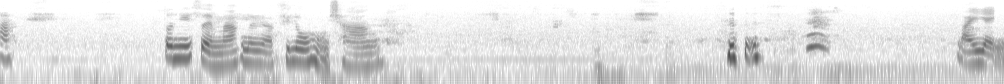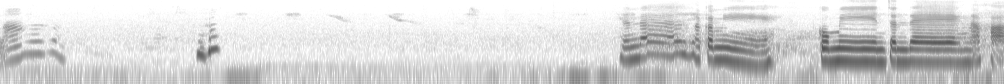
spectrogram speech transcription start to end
ค่ะต้นนี้สวยมากเลยอะฟิโลหูช้าง ใบใหญ่มากนั่นแหละแล้วก็มีโกเมนจันแดงนะคะ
